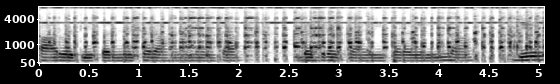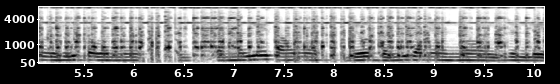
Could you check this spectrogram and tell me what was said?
ಪಾರ್ವತಿ, ಪರಮೇಶ್ವರ, ಹನುಮಂತ, ಭದ್ರಕಾಳಿ ಈ ಥರ ಎಲ್ಲ ದೇವರ ರೂಪವನ್ನು ತಮ್ಮಲ್ಲೇ ತಾವು ದೇವ್ರು ಬಂದಿದ್ದಾನೆ ಅನ್ನೋ ಇದರಲ್ಲಿ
